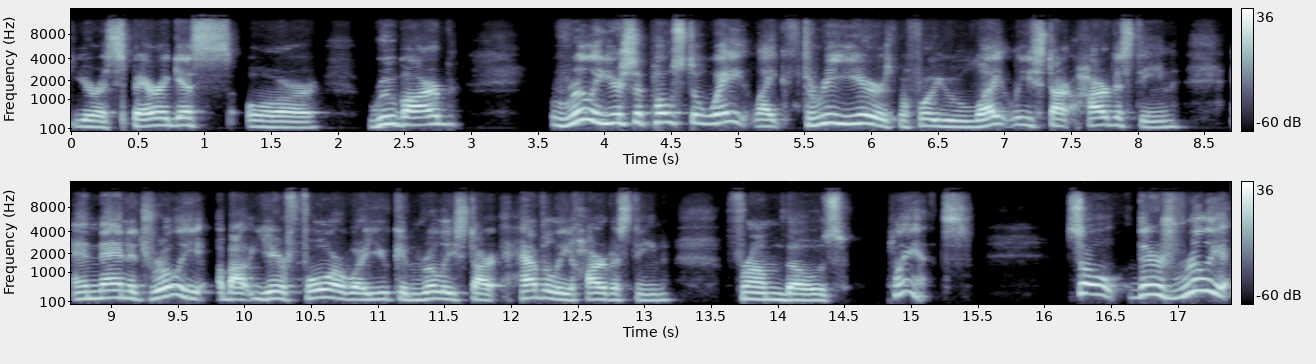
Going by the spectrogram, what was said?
your asparagus or rhubarb, really you're supposed to wait like three years before you lightly start harvesting. And then it's really about year four where you can really start heavily harvesting from those plants. So there's really a,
